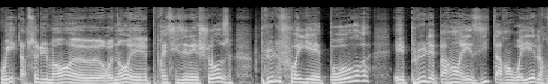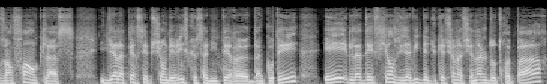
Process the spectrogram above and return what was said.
Oui, absolument, euh, Renaud, et préciser les choses, plus le foyer est pauvre et plus les parents hésitent à renvoyer leurs enfants en classe. Il y a la perception des risques sanitaires euh, d'un côté et la défiance vis-à-vis de l'éducation nationale d'autre part.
